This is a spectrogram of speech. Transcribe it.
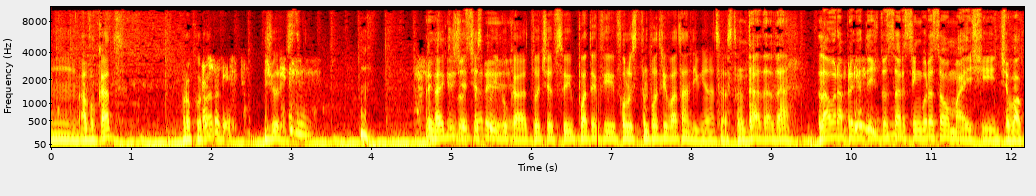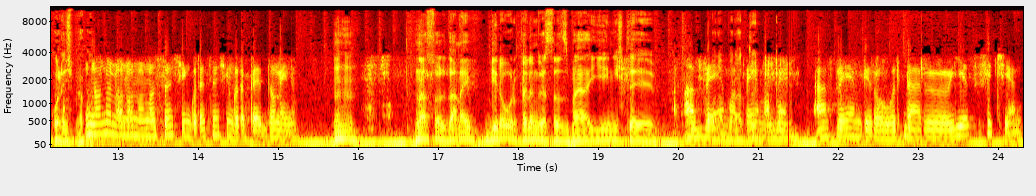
Mm, avocat? Procuror? Jurist. Jurist. Ai grijă ce spui, Luca. Tot ce spui poate fi folosit împotriva ta în dimineața asta. Da, da, da. Laura, pregătești dosar singură sau mai ai și ceva colegi pe acolo? Nu, nu, nu, nu, nu, nu, sunt singură, sunt singură pe domeniu. Mhm. Nasol, dar n-ai birouri pe lângă să-ți mai iei niște Avem, colaboratori? avem, avem, avem birouri, dar uh, e suficient.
